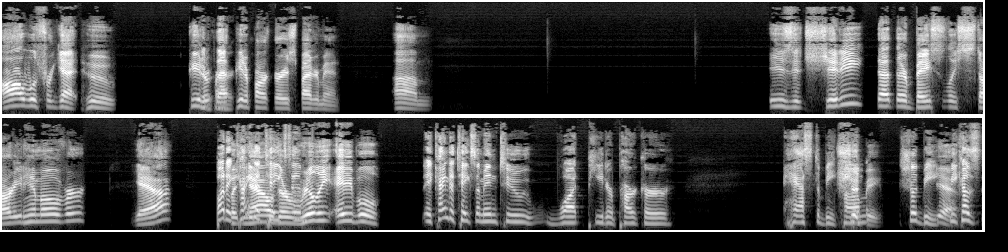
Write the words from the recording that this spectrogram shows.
all will forget who Peter, Peter that Peter Parker is Spider Man. Um, is it shitty that they're basically starting him over? Yeah, But it but kind now takes they're him, really able. it kind of takes them into what Peter Parker has to become Should be. should be Yeah. because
